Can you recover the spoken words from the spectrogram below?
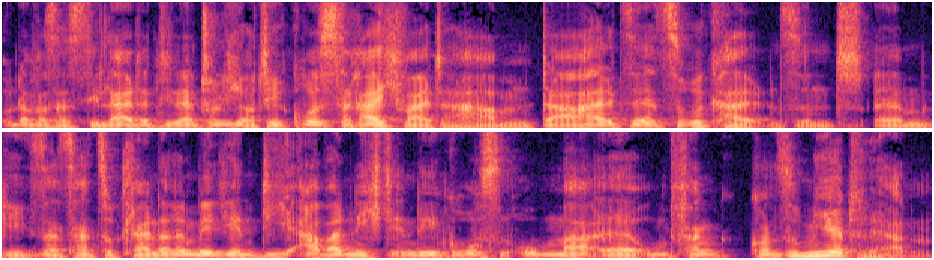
oder was heißt die leider, die natürlich auch die größte Reichweite haben, da halt sehr zurückhaltend sind. Ähm, Im Gegensatz halt zu kleineren Medien, die aber nicht in den großen um äh, Umfang konsumiert werden.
